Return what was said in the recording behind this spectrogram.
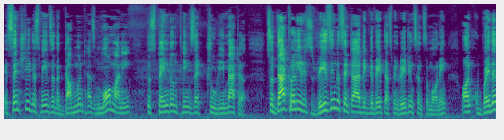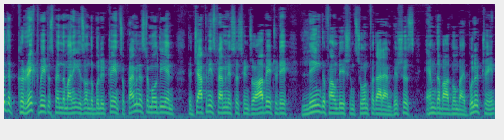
Essentially, this means that the government has more money to spend on things that truly matter. So that really is raising this entire big debate that's been raging since the morning on whether the correct way to spend the money is on the bullet train. So Prime Minister Modi and the Japanese Prime Minister Shinzo Abe today laying the foundation stone for that ambitious Ahmedabad-Mumbai bullet train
